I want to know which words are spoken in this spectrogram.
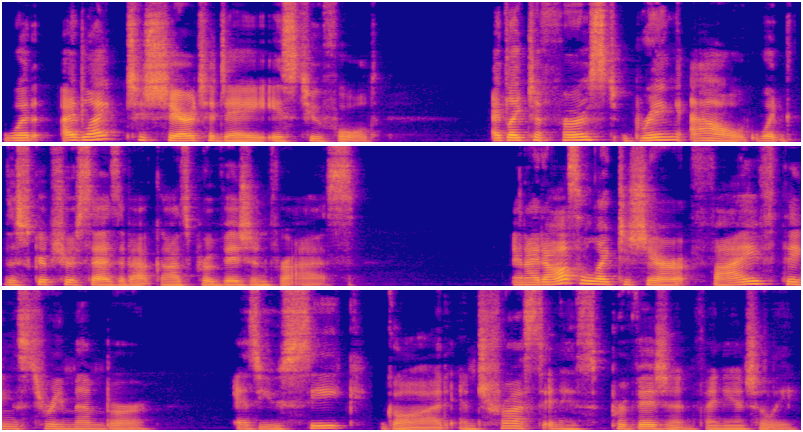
What I'd like to share today is twofold. I'd like to first bring out what the scripture says about God's provision for us. And I'd also like to share five things to remember as you seek God and trust in His provision financially.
